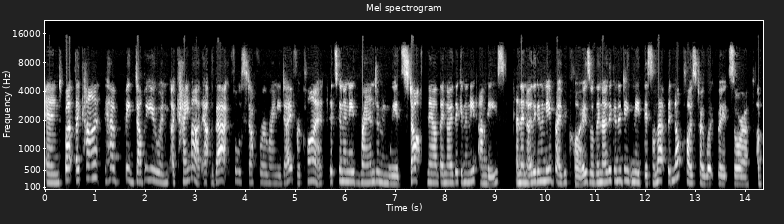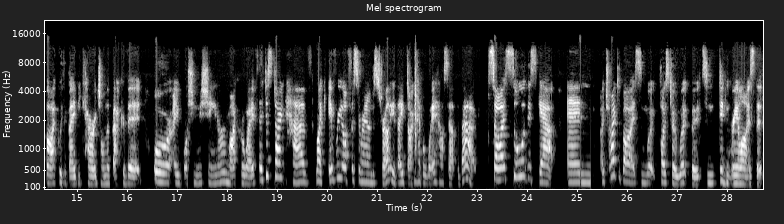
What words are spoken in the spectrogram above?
And but they can't have big W and a Kmart out the back full of stuff for a rainy day for a client that's going to need random and weird stuff. Now they know they're going to need undies and they know they're going to need baby clothes or they know they're going to need this or that, but not closed toe work boots or a, a bike with a baby carriage on the back of it or a washing machine or a microwave. They just don't have, like every office around Australia, they don't have a warehouse out the back. So I saw this gap and I tried to buy some work closed toe work boots and didn't realize that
